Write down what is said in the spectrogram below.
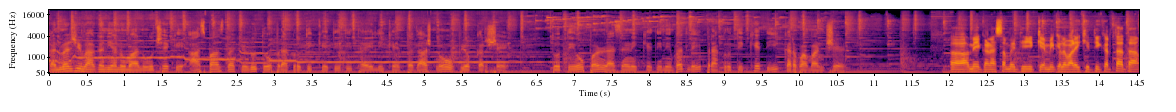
કન્વરજી વાઘનિયાનું માનવું છે કે આસપાસના ખેડૂતો પ્રાકૃતિક ખેતીથી થયેલી ખેત પેદાશનો ઉપયોગ કરશે. તો તેઓ પણ રાસાયણિક ખેતીને બદલે પ્રાકૃતિક ખેતી કરવા માંડશે. અમે ઘણા સમયથી કેમિકલવાળી ખેતી કરતા હતા.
